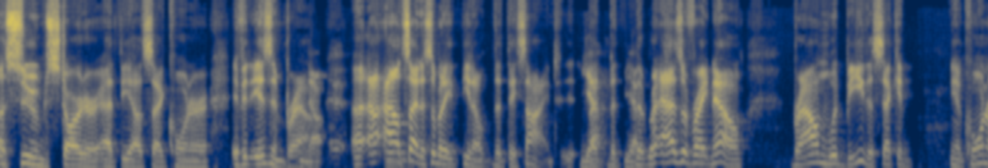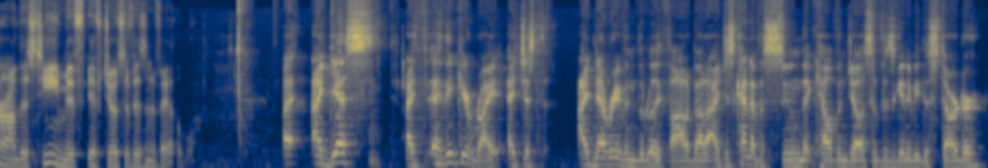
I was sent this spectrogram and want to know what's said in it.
assumed starter at the outside corner if it isn't Brown? No. Uh, outside of somebody you know that they signed. Yeah, but, but, yeah. but as of right now, Brown would be the second you know corner on this team if if Joseph isn't available. I, I guess I, th- I think you're right. I just I never even really thought about it. I just kind of assumed that Kelvin Joseph is going to be the starter,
